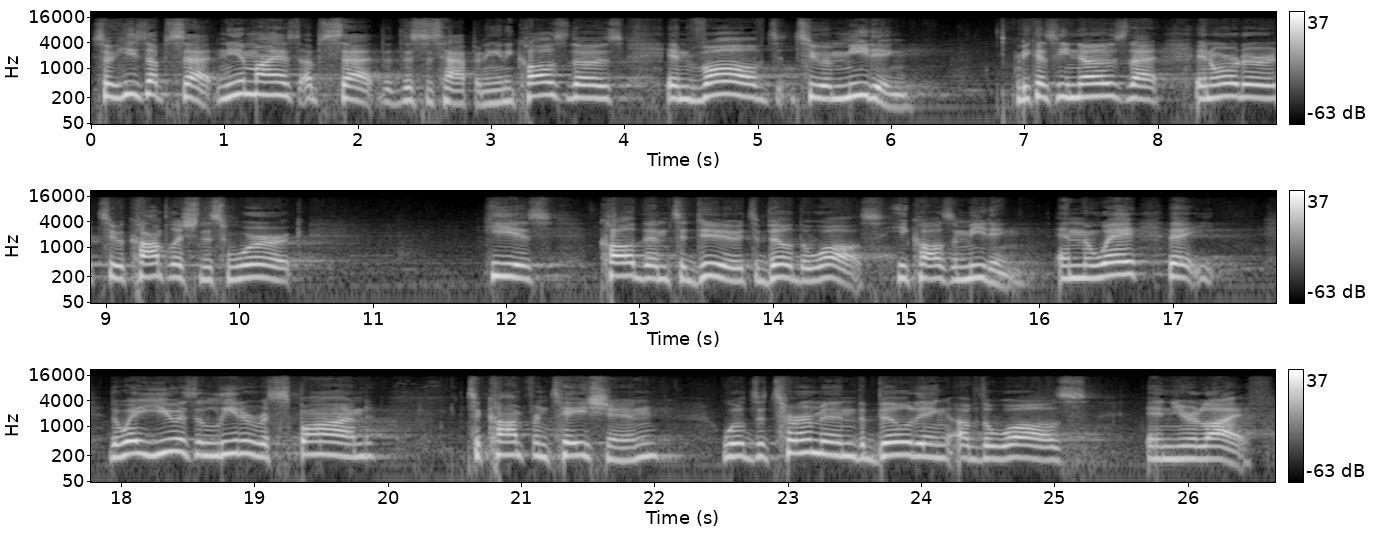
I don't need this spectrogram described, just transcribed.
So he's upset. Nehemiah's upset that this is happening, and he calls those involved to a meeting because he knows that in order to accomplish this work, he is called them to do to build the walls. He calls a meeting. And the way that the way you as a leader respond to confrontation will determine the building of the walls in your life.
